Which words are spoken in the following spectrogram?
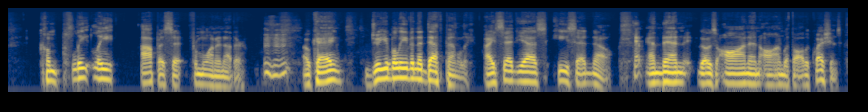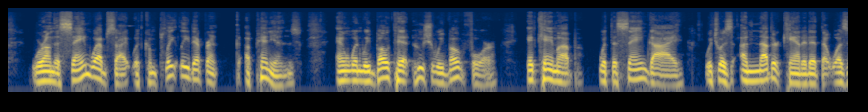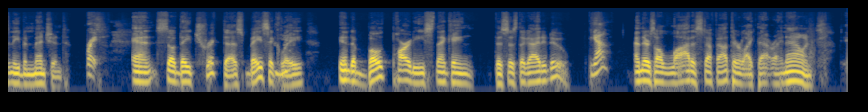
completely opposite from one another. Mm-hmm. Okay. Do you believe in the death penalty? I said yes. He said no. Yep. And then goes on and on with all the questions. We're on the same website with completely different opinions. And when we both hit who should we vote for, it came up with the same guy, which was another candidate that wasn't even mentioned. Right. And so they tricked us basically mm-hmm. into both parties thinking this is the guy to do. Yeah. And there's a lot of stuff out there like that right now. And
